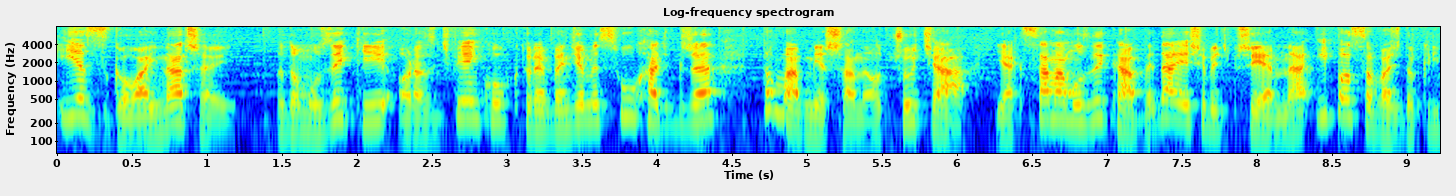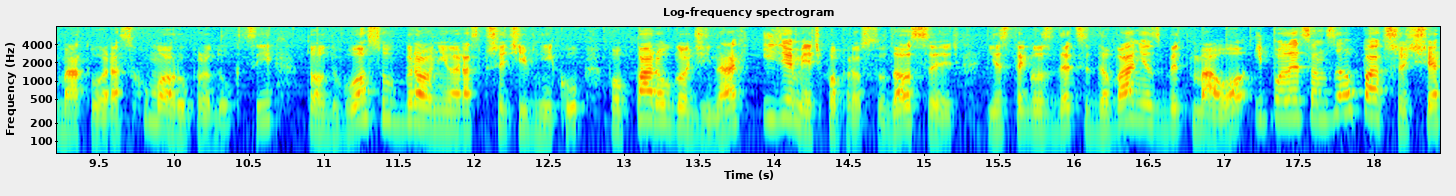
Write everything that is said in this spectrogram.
jest zgoła inaczej. Co do muzyki oraz dźwięków, które będziemy słuchać w grze, to mam mieszane odczucia. Jak sama muzyka wydaje się być przyjemna i pasować do klimatu oraz humoru produkcji, to od głosów broni oraz przeciwników po paru godzinach idzie mieć po prostu dosyć. Jest tego zdecydowanie zbyt mało i polecam zaopatrzyć się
